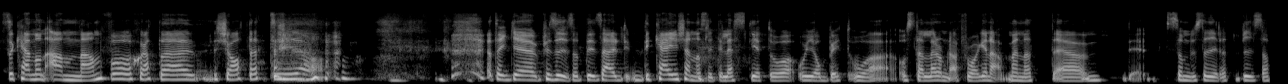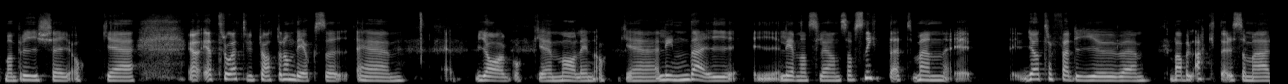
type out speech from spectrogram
så kan någon annan få sköta tjatet. Ja. Jag tänker precis att det, här, det kan ju kännas lite läskigt och, och jobbigt att, att ställa de där frågorna men att eh, som du säger att visa att man bryr sig och eh, jag, jag, tror att vi pratade om det också eh, jag och eh, Malin och eh, Linda i, i levnadslönsavsnittet men eh, jag träffade ju eh, Babel Akter som är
